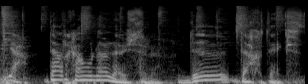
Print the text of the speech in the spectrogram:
Ja, daar gaan we naar luisteren. De dagtekst.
